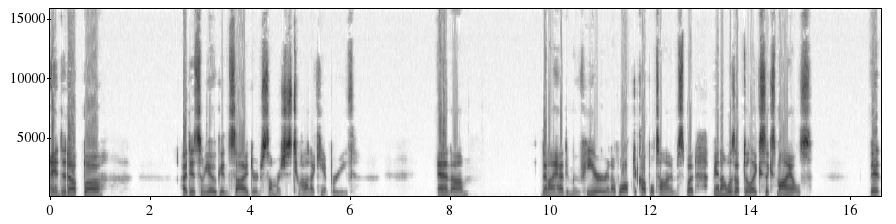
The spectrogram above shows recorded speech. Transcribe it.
ended up uh, I did some yoga inside during the summer. It's just too hot. I can't breathe. And um, then I had to move here, and I've walked a couple times. But man, I was up to like six miles. It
